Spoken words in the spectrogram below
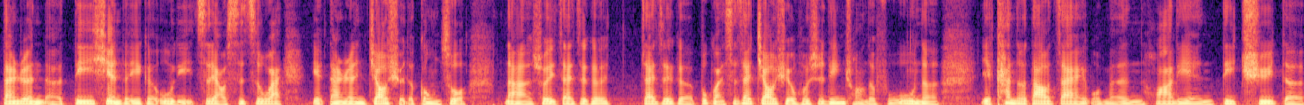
担任呃第一线的一个物理治疗师之外，也担任教学的工作。那所以在这个在这个不管是在教学或是临床的服务呢，也看得到在我们花莲地区的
